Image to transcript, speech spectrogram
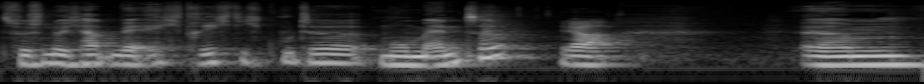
Zwischendurch hatten wir echt richtig gute Momente. Ja. Ähm,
